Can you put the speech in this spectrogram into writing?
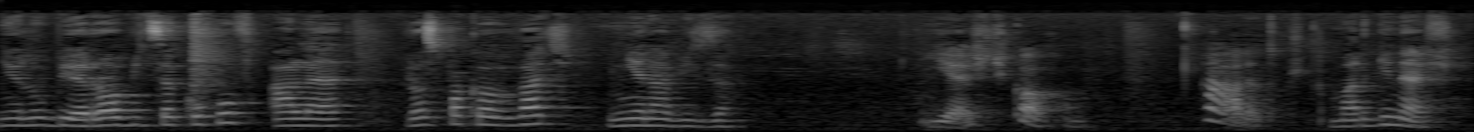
Nie lubię robić zakupów, ale rozpakowywać nienawidzę. Jeść kocham. Ale to już na marginesie.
